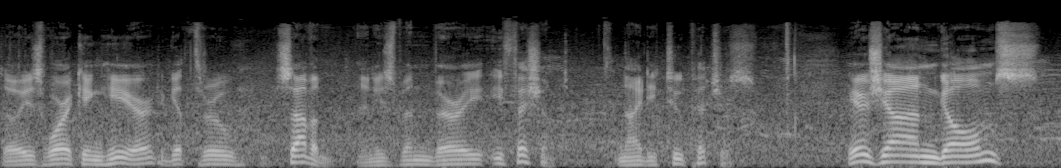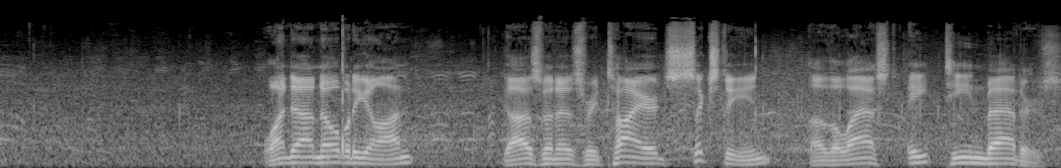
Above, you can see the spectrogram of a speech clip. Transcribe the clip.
So he's working here to get through seven, and he's been very efficient. 92 pitches. Here's Yan Gomes. One down, nobody on. Gausman has retired 16 of the last 18 batters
